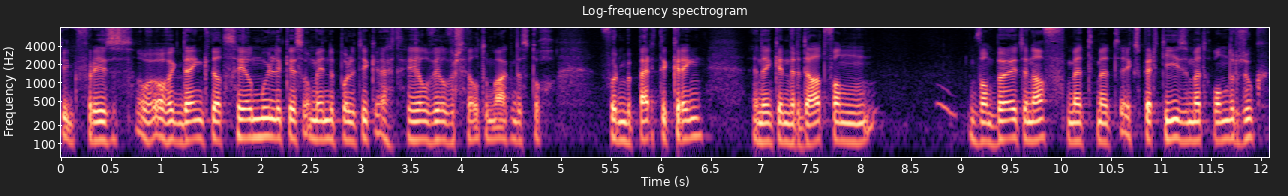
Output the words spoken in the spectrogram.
ik vrees of, of, ik denk dat het heel moeilijk is om in de politiek echt heel veel verschil te maken. Dat is toch voor een beperkte kring. En ik denk inderdaad van, van buitenaf, met, met expertise, met onderzoek,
